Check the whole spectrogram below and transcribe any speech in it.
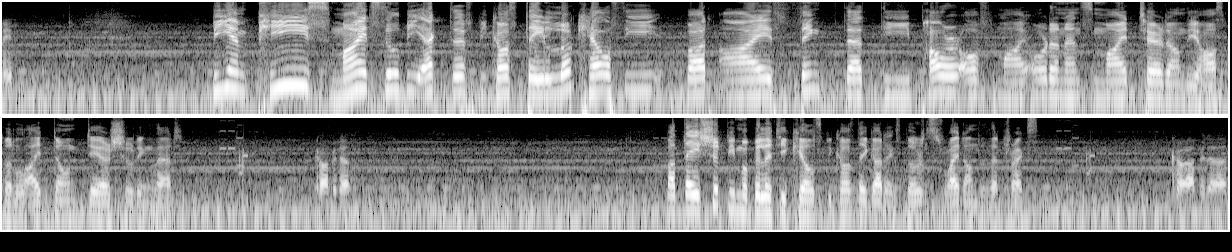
Lead. BMPs might still be active because they look healthy, but I think that the power of my ordnance might tear down the hospital. I don't dare shooting that. Copy that. But they should be mobility kills because they got explosions right under their tracks. Copy that.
